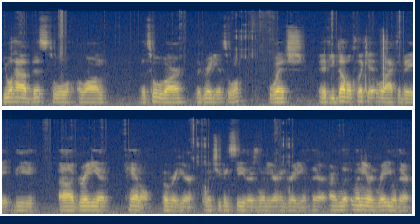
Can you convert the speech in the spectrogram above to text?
you will have this tool along the toolbar, the gradient tool, which if you double click it will activate the uh, gradient panel over here, which you can see there's linear and gradient there, or li linear and radial there.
